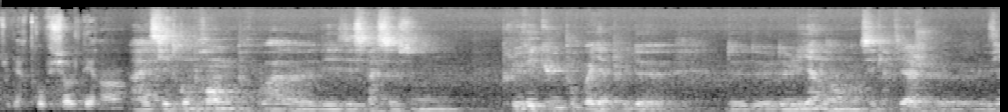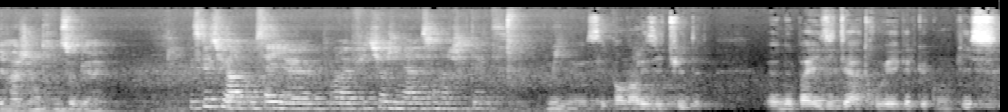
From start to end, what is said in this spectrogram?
tu les retrouves sur le terrain. À essayer de comprendre pourquoi des espaces sont plus vécus, pourquoi il n'y a plus de, liens dans, ces quartiers-là. Le, virage est en train de s'opérer. Est-ce que tu as un conseil pour la future génération d'architectes? Oui, c'est pendant les études, ne pas hésiter à trouver quelques complices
